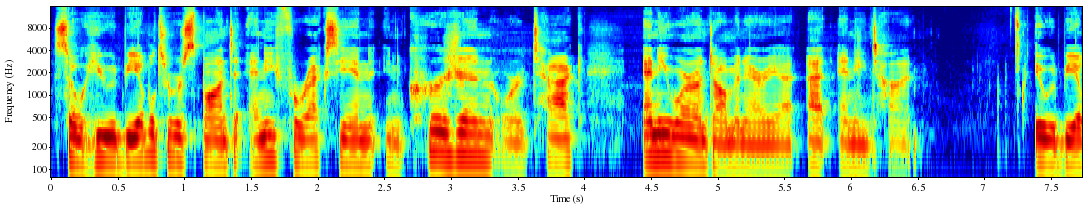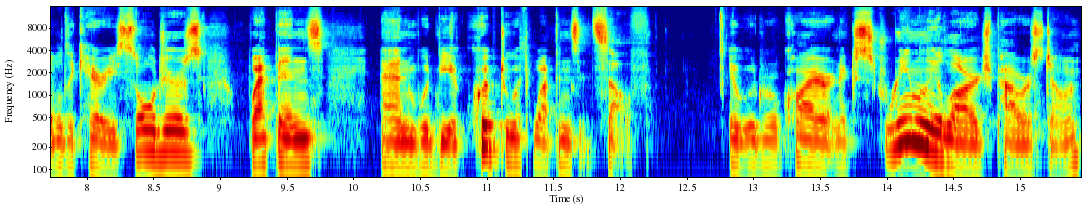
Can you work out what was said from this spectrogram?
so he would be able to respond to any Phyrexian incursion or attack anywhere on Dominaria at any time. It would be able to carry soldiers, weapons, and would be equipped with weapons itself. It would require an extremely large power stone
